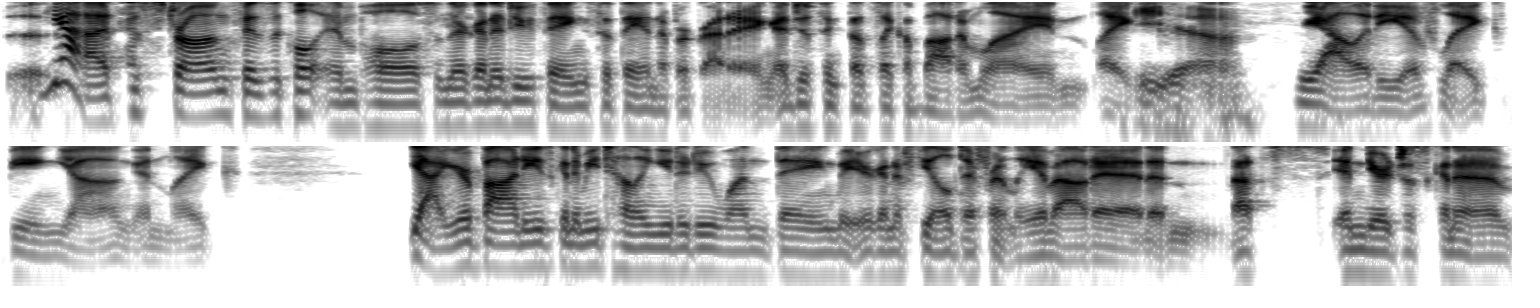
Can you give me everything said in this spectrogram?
the, yeah, it's a strong physical impulse, and they're going to do things that they end up regretting. I just think that's like a bottom line, like yeah, reality of like being young and like, yeah, your body's going to be telling you to do one thing, but you're going to feel differently about it, and that's and you're just going to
